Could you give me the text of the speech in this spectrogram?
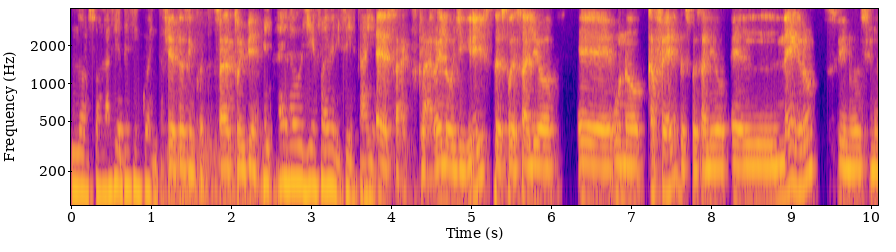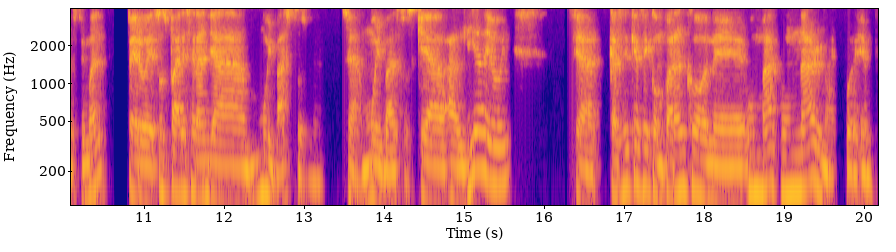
No, son las 750. 750, o sea, estoy bien. El, OG fue grisista ahí. Exacto, claro, el OG gris. Después salió eh, uno café, después salió el negro, si no, si no estoy mal, pero esos pares eran ya muy vastos, o sea, muy vastos, que al día de hoy, o sea, casi que se comparan con eh, un Mac, un Mac, por ejemplo,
